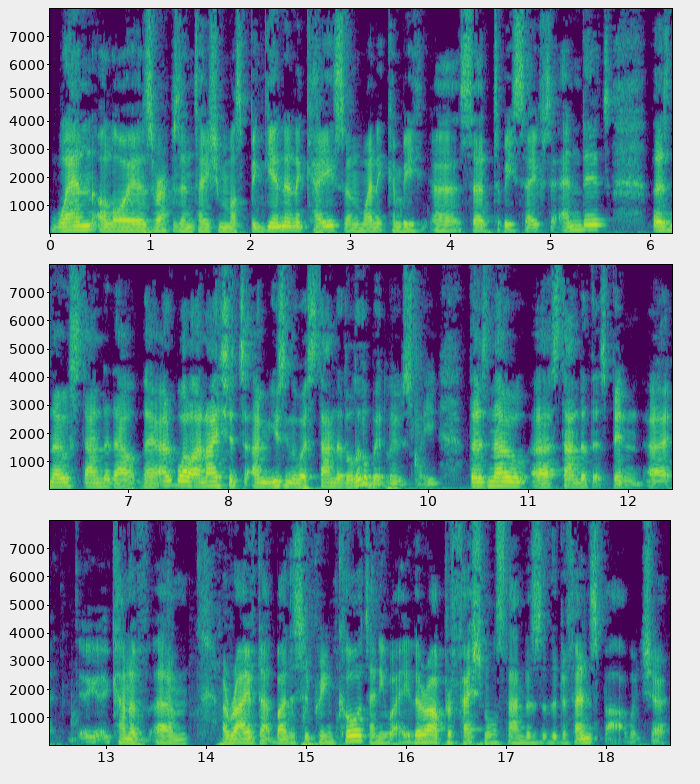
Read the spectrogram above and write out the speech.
when a lawyer's representation must begin in a case and when it can be uh, said to be safe to end it. There's no standard out there. Well, and I should, I'm using the word standard a little bit loosely. There's no uh, standard that's been uh, kind of um, arrived at by the Supreme Court anyway. There are professional standards of the defense bar, which are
